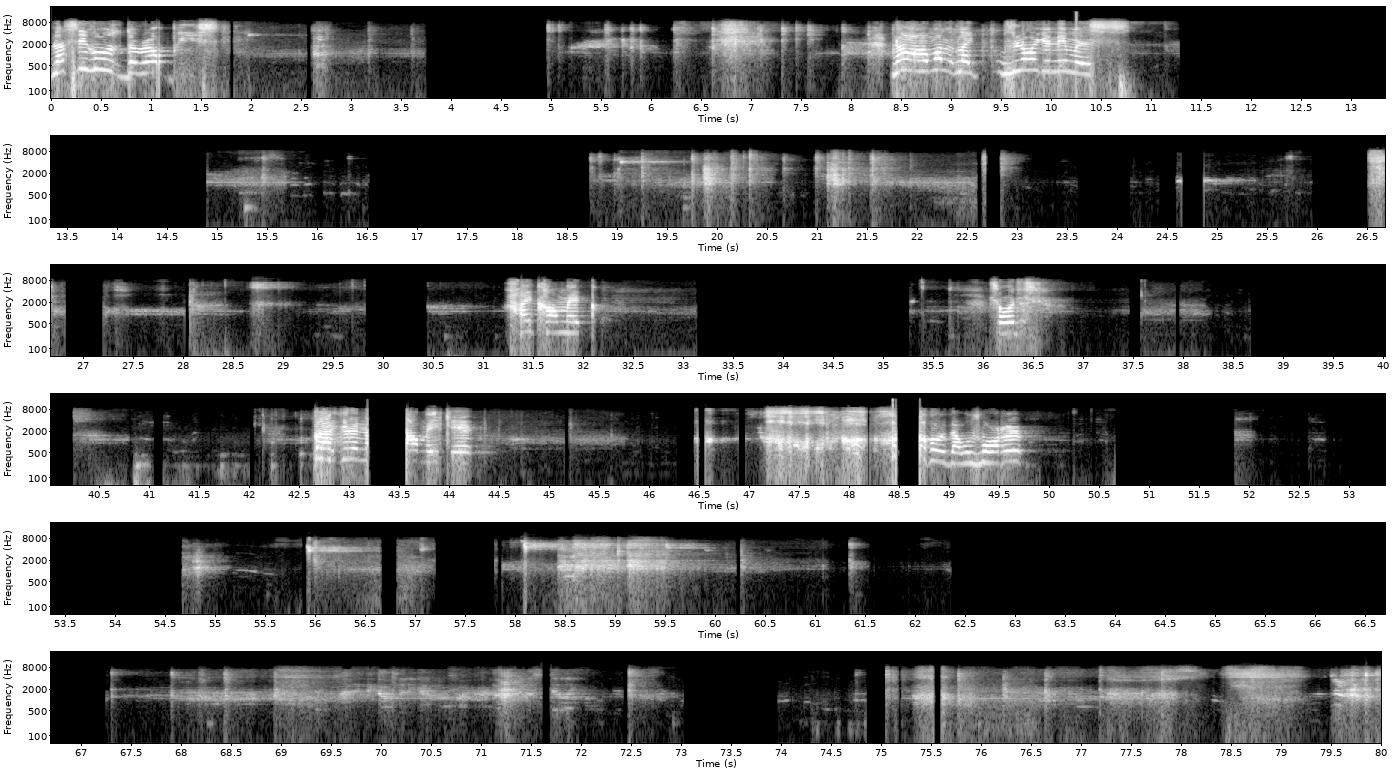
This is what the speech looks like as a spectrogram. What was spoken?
Let's see who's the real beast. No, I want like you know your name is. Hi, comic. So I just. But you did not make it. Oh, that was water.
